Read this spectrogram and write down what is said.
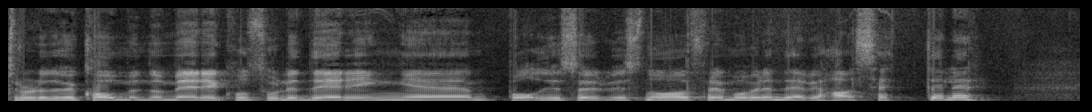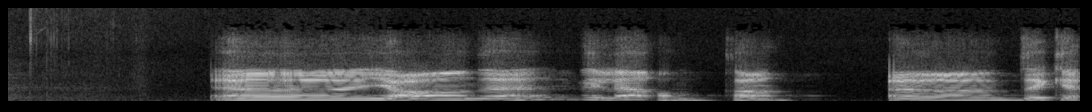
tror du det vil komme noe mer konsolidering eh, på oljeservice nå fremover enn det vi har sett, eller? Uh, ja, det vil jeg anta. Uh, det er ikke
